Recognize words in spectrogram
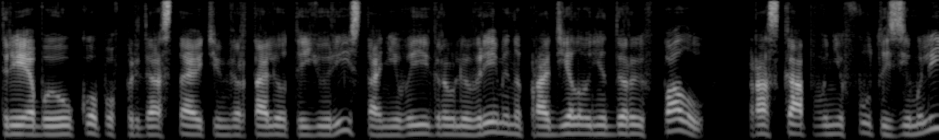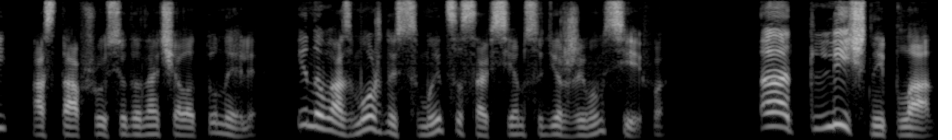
Требуя у копов предоставить им вертолеты и юриста, они выигрывали время на проделывание дыры в полу, раскапывание фута земли, оставшегося до начала туннеля, и на возможность смыться со всем содержимым сейфа. Отличный план!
